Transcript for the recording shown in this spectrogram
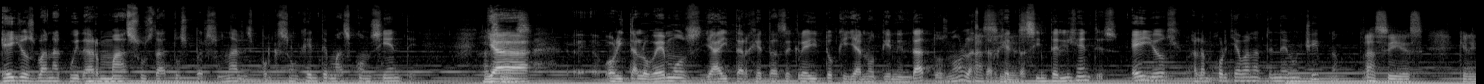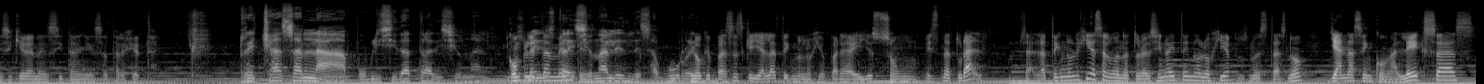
ellos van a cuidar más sus datos personales porque son gente más consciente. ya eh, ahorita lo vemos, ya hay tarjetas de crédito que ya no tienen datos, ¿no? Las tarjetas inteligentes. Ellos a lo mejor ya van a tener un chip, ¿no? Así es, que ni siquiera necesitan esa tarjeta. Rechazan la publicidad tradicional. Completamente. Tradicionales les aburre. Lo que pasa es que ya la tecnología para ellos son es natural. O sea, la tecnología es algo natural. Si no hay tecnología, pues no estás, ¿no? Ya nacen con Alexas,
